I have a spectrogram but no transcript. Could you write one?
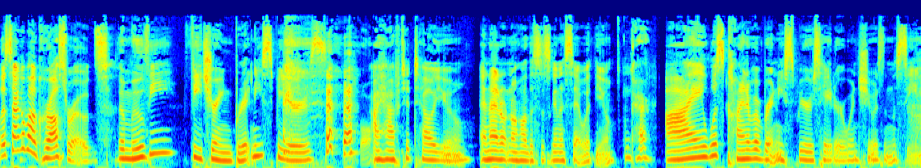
Let's talk about Crossroads, the movie featuring Britney Spears. I have to tell you, and I don't know how this is going to sit with you. Okay. I was kind of a Britney Spears hater when she was in the scene.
